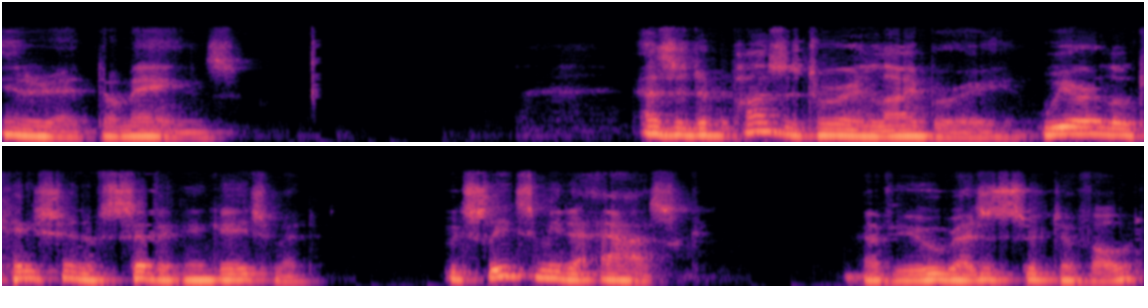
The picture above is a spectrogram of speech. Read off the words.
internet domains. As a depository library, we are a location of civic engagement, which leads me to ask, have you registered to vote?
